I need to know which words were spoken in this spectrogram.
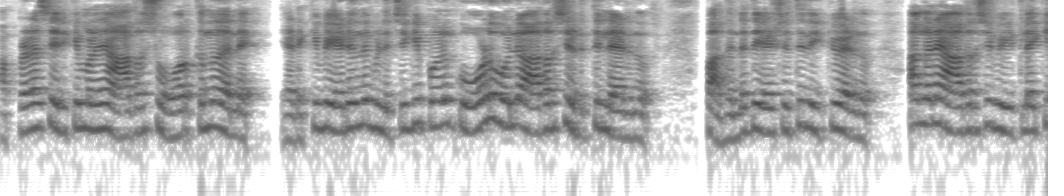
നിൽക്കുമായിരുന്നു അപ്പോഴാ ശരിക്കും പറഞ്ഞാൽ ആദർശ് ഓർക്കുന്നത് തന്നെ. ഇടയ്ക്ക് വേടി ഒന്ന് വിളിച്ചെങ്കിൽ പോലും കോൾ പോലും ആദർശ് എടുത്തില്ലായിരുന്നു. അപ്പൊ അതിന്റെ ദേഷ്യത്തിൽ നിൽക്കുമായിരുന്നു അങ്ങനെ ആദർശ് വീട്ടിലേക്ക്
